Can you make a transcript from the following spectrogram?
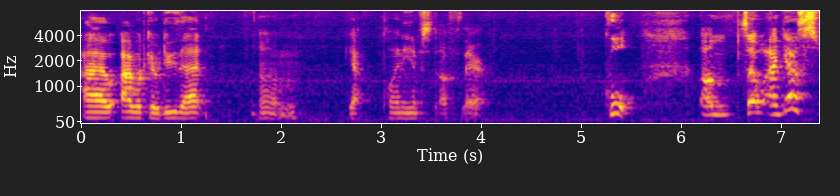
I, I would go do that. Um, yeah, plenty of stuff there. Cool. Um, so I guess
